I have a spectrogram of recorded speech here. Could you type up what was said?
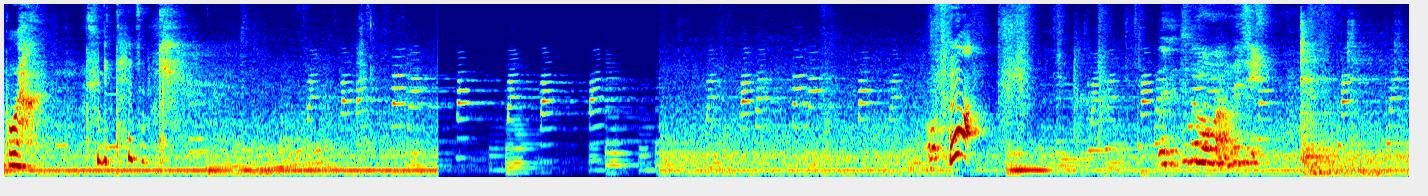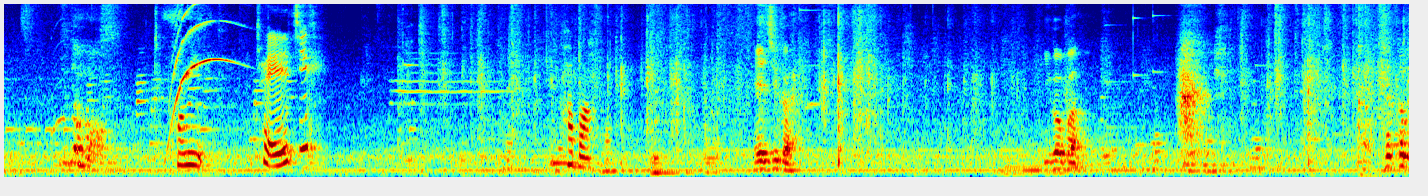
뭐야? 둘이 태자. 우와! 이거 뜯어 먹으면 안 되지? 뜯어 먹었어 범인 저 애지? 봐봐. 애지가 이거 봐 잠깐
